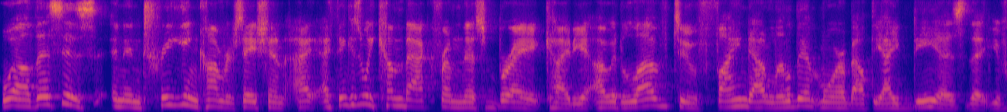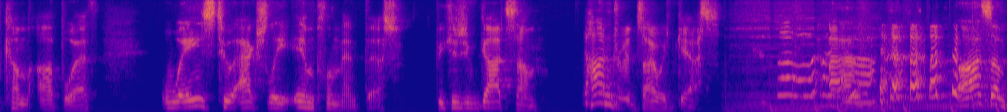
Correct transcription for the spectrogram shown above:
well, this is an intriguing conversation. I, I, think as we come back from this break, Heidi, I would love to find out a little bit more about the ideas that you've come up with, ways to actually implement this, because you've got some. Hundreds, I would guess. Ah. awesome.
